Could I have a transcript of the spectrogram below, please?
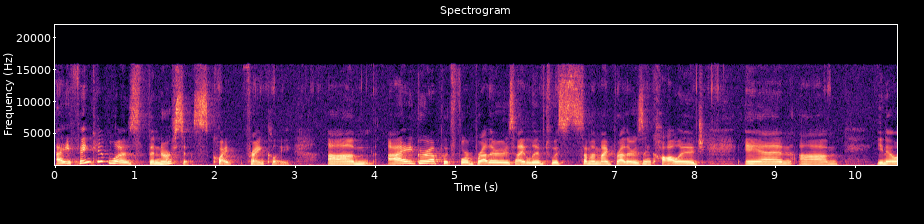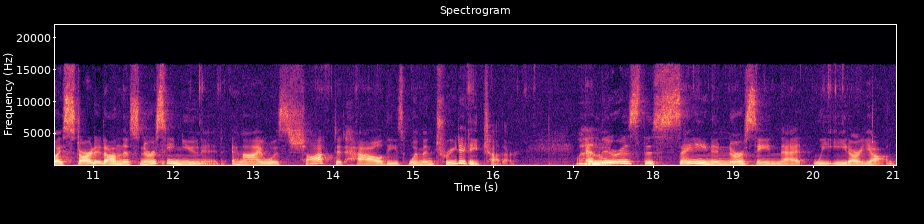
I think it was the nurses, quite frankly. Um, I grew up with four brothers. I lived with some of my brothers in college, and um, you know, I started on this nursing unit, and I was shocked at how these women treated each other. Wow. And there is this saying in nursing that we eat our young.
